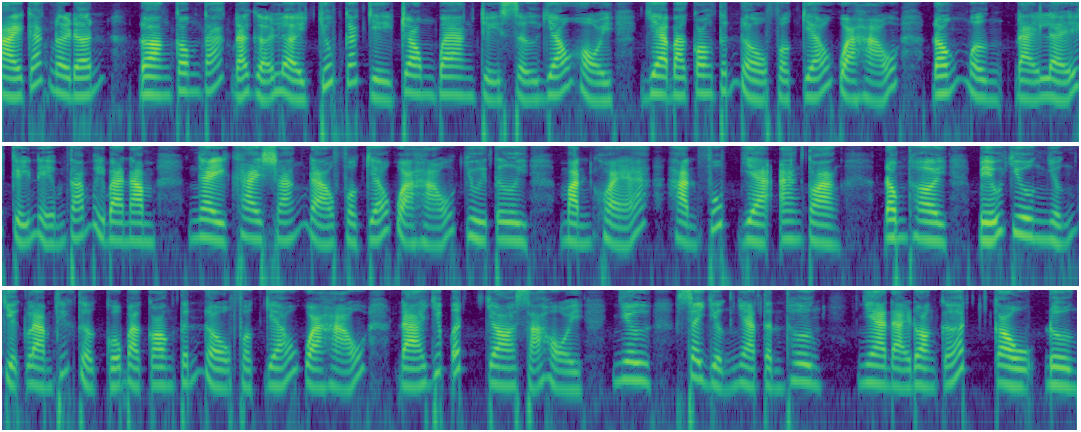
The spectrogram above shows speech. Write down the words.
Tại các nơi đến, đoàn công tác đã gửi lời chúc các vị trong ban trị sự giáo hội và bà con tín đồ Phật giáo Hòa Hảo đón mừng đại lễ kỷ niệm 83 năm ngày khai sáng đạo Phật giáo Hòa Hảo vui tươi, mạnh khỏe, hạnh phúc và an toàn. Đồng thời, biểu dương những việc làm thiết thực của bà con tín đồ Phật giáo Hòa Hảo đã giúp ích cho xã hội như xây dựng nhà tình thương, nhà đại đoàn kết, cầu, đường,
